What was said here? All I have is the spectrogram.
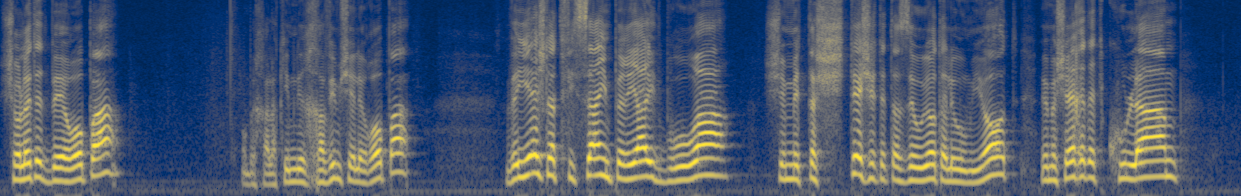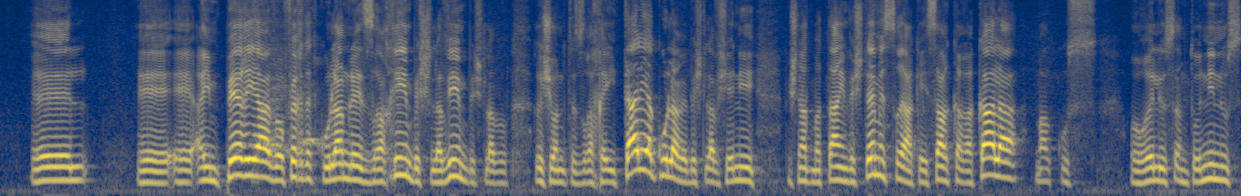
שולטת באירופה, או בחלקים נרחבים של אירופה, ויש לה תפיסה אימפריאלית ברורה שמטשטשת את הזהויות הלאומיות ומשייכת את כולם אל אה, האימפריה והופכת את כולם לאזרחים בשלבים, בשלב ראשון את אזרחי איטליה כולה ובשלב שני בשנת 212 הקיסר קרקלה, מרקוס אורליוס אנטונינוס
